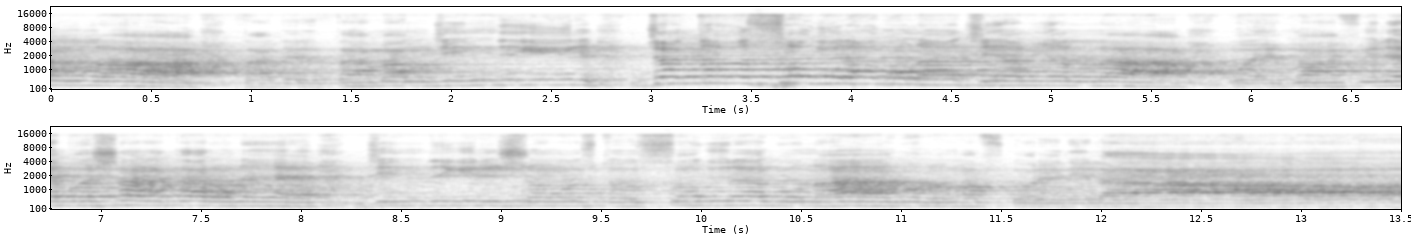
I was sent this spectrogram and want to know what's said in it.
আল্লাহ তাদের তামাম জিন্দিগির যত সগিরা আছে আমি আল্লাহ ওই মাহফিলে বসার কারণে জিন্দিগির সমস্ত সগিরা গুণাগুলো মাফ করে দিলাম।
